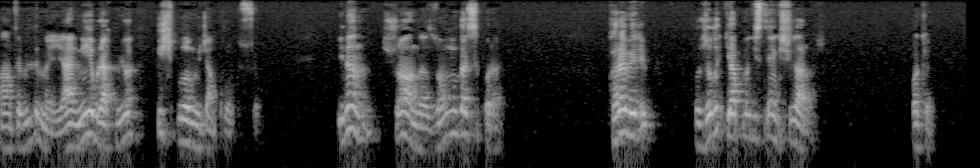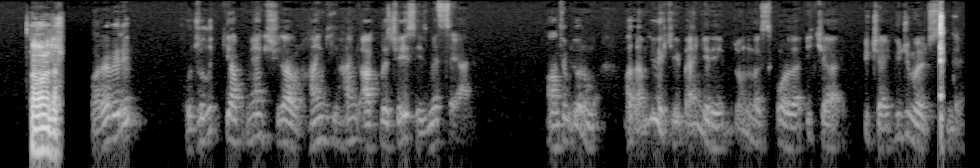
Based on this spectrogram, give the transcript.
Anlatabildim mi? Yani niye bırakmıyor? İş bulamayacağım korkusu. İnanın şu anda Zonguldak Spor'a para verip hocalık yapmak isteyen kişiler var. Bakın Doğrudur. para verip hocalık yapmayan kişiler var. Hangi hangi aklı şeyse hizmetse yani. Anlatabiliyor muyum? Adam diyor ki ben geleyim Zonguldak Spor'da 2 ay, 3 ay gücüm ölçüsünde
